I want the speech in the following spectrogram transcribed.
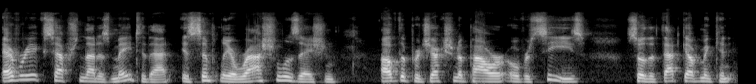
Every exception that is made to that is simply a rationalization of the projection of power overseas so that that government can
